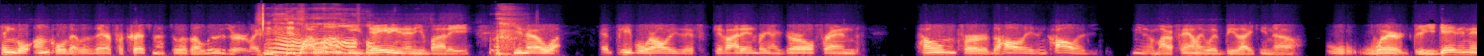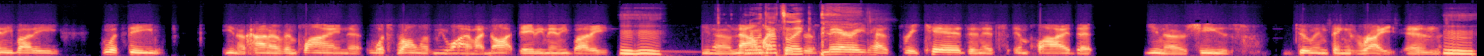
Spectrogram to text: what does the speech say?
single uncle that was there for Christmas was a loser. Like why wasn't he dating anybody? You know, people were always if if I didn't bring a girlfriend home for the holidays in college, you know, my family would be like, you know, where are you dating anybody? With the you know, kind of implying that what's wrong with me? Why am I not dating anybody? Mm-hmm. You know, know now what my that's like. sister's married, has three kids, and it's implied that, you know, she's doing things right. And, Mm.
